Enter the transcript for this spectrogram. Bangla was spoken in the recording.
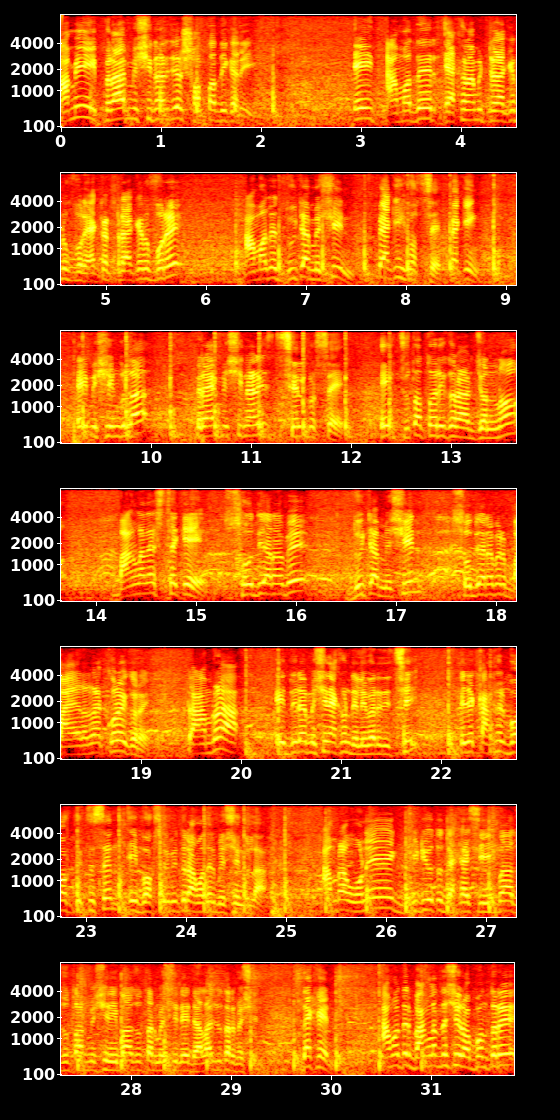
আমি প্রায় মেশিনারিজের স্বত্বাধিকারী, এই আমাদের, এখন আমি ট্র্যাকের উপরে, একটা ট্র্যাকের উপরে আমাদের দুইটা মেশিন প্যাকিং হচ্ছে, প্যাকিং। এই মেশিনগুলা প্রায় মেশিনারি সেল করছে। এই জুতা তৈরি করার জন্য বাংলাদেশ থেকে সৌদি আরবে দুইটা মেশিন, সৌদি আরবের বাইরেরা ক্রয় করে। তো আমরা এই দুইটা মেশিন এখন ডেলিভারি দিচ্ছি। এই যে কাঠের বক্স দেখতেছেন, এই বক্সের ভিতরে আমাদের মেশিনগুলা। আমরা অনেক ভিডিওতে দেখাইছি, এই বা জুতার মেশিন এই বা জুতার মেশিন এই ডালা জুতার মেশিন দেখেন, আমাদের বাংলাদেশের অভ্যন্তরে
